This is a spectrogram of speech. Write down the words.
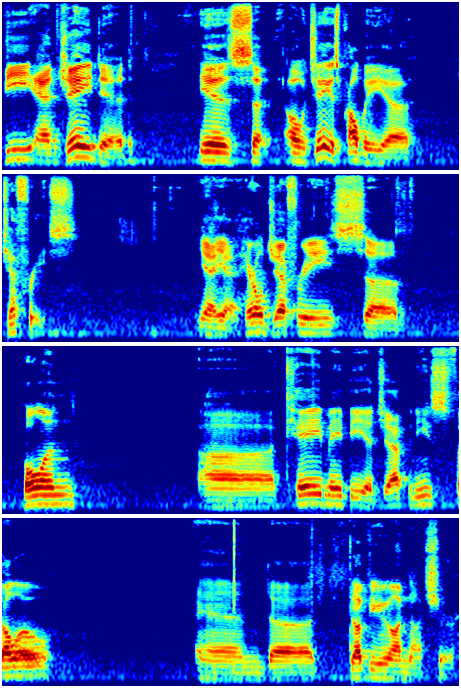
B, and J did is uh, oh J is probably uh, Jeffreys. Yeah, yeah, Harold Jeffreys, uh, Bullen. Uh, K may be a Japanese fellow, and uh, W I'm not sure.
